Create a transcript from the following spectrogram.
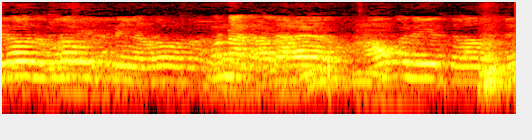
இருபது முறை கொடுத்தீங்க கூட ஒண்ணாக. அது அழகா இருக்கும். அவங்க நெய்யறதுலாம் வந்து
